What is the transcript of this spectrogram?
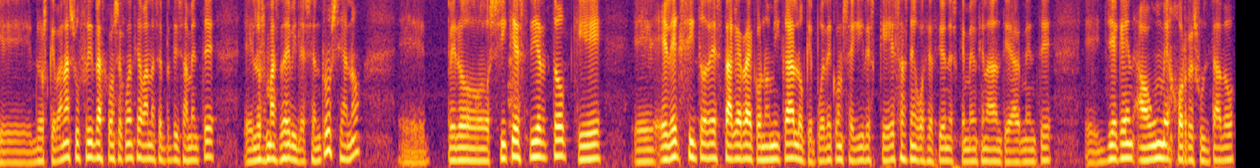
que los que van a sufrir las consecuencias van a ser precisamente eh, los más débiles en Rusia, ¿no? Eh, pero sí que es cierto que eh, el éxito de esta guerra económica lo que puede conseguir es que esas negociaciones que he mencionado anteriormente lleguen a un mejor resultado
